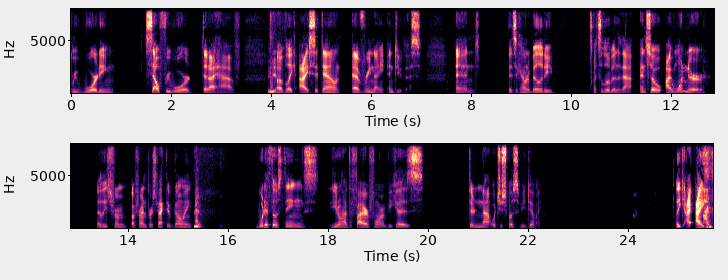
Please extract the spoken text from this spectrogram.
rewarding self reward that I have Yeah. of like I sit down every night and do this. And it's accountability. It's a little bit of that. And so I wonder, at least from a friend perspective, going, Yeah. what if those things you don't have to fire for them because they're not what you're supposed to be doing? Like I, I,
